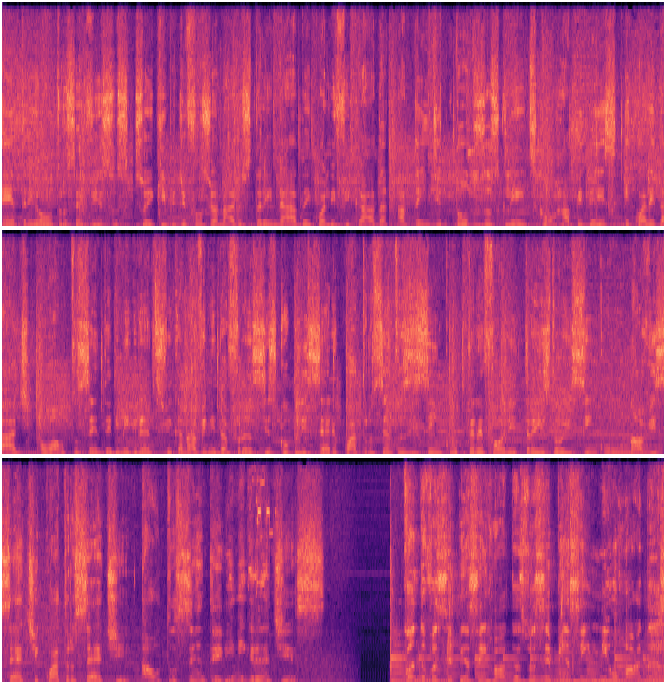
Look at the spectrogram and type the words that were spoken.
entre outros serviços. Sua equipe de funcionários treinada e qualificada atende todos os clientes com rapidez e qualidade. O Auto Center Imigrantes fica na Avenida Francisco Glicério 405. Telefone 3251 9747. Auto Center Imigrantes. Quando você pensa em rodas, você pensa em New Rodas.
